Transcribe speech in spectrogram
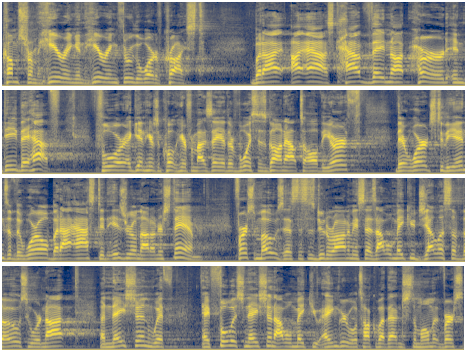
comes from hearing, and hearing through the word of Christ. But I, I ask, have they not heard? Indeed, they have. For, again, here's a quote here from Isaiah their voice has gone out to all the earth their words to the ends of the world, but I ask, did Israel not understand? First, Moses, this is Deuteronomy, says, I will make you jealous of those who are not a nation with a foolish nation. I will make you angry. We'll talk about that in just a moment. Verse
